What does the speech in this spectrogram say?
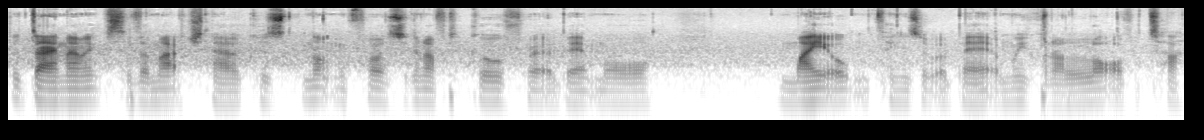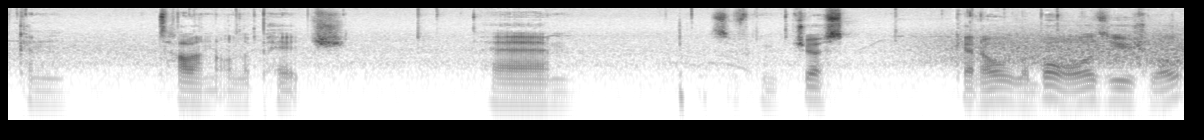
the dynamics of the match now because Nottingham Forest are going to have to go for it a bit more. Might open things up a bit, and we've got a lot of attacking talent on the pitch. Um, so if we can just get all the ball as usual.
